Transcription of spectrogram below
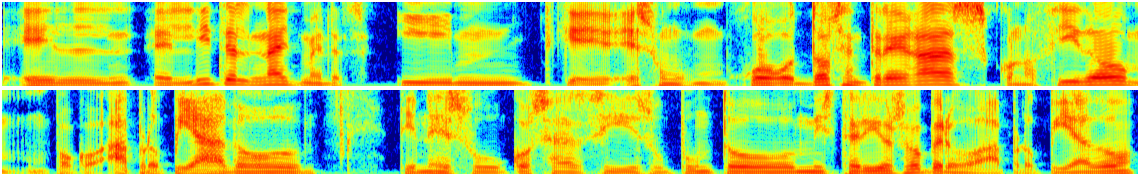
el, Little Nightmares, y mm, que es un juego, dos entregas, conocido, un poco apropiado, tiene su cosa así, su punto misterioso, pero apropiado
